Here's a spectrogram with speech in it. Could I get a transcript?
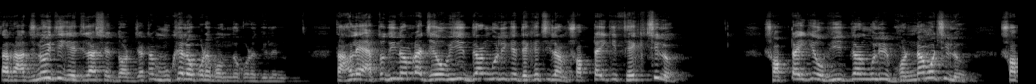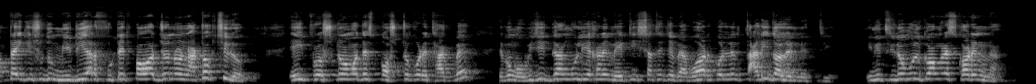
তার রাজনৈতিক এজলাসের দরজাটা মুখের ওপরে বন্ধ করে দিলেন। তাহলে এতদিন আমরা যে অভিজিৎ গাঙ্গুলিকে দেখেছিলাম, সবটাই কি ফেক ছিল? সবটাই কি অভিজিৎ গাঙ্গুলির ভণ্ডামও ছিল? সবটাই কি শুধু মিডিয়ার ফুটেজ পাওয়ার জন্য নাটক ছিল? এই প্রশ্ন আমাদের স্পষ্ট করে থাকবে এবং অভিজিৎ গাঙ্গুলি এখানে মেয়েটির সাথে যে ব্যবহার করলেন, তারই দলের নেত্রী। ইনি তৃণমূল কংগ্রেস করেন না।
